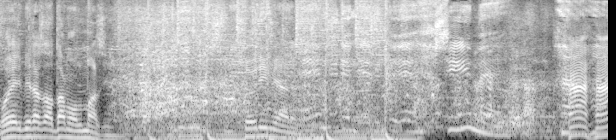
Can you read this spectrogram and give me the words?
Bu el biraz adam olmaz yani. Söyleyeyim yani. Ha ha.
